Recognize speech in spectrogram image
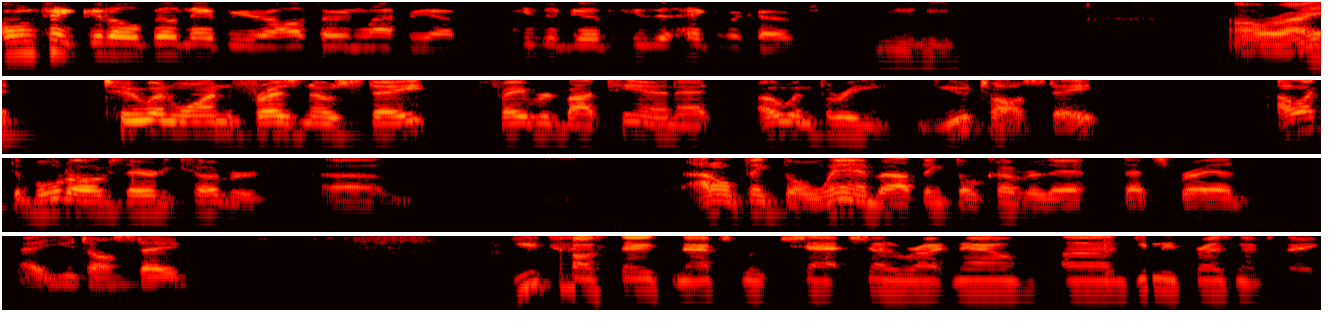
I'm gonna take good old Bill Napier also in Lafayette. He's a good. He's a heck of a coach. hmm All right. Two and one Fresno State, favored by 10 at 0 and 3 Utah State. I like the Bulldogs there to cover. Um, I don't think they'll win, but I think they'll cover that that spread at Utah State. Utah State's an absolute chat show right now. Uh, give me Fresno State.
